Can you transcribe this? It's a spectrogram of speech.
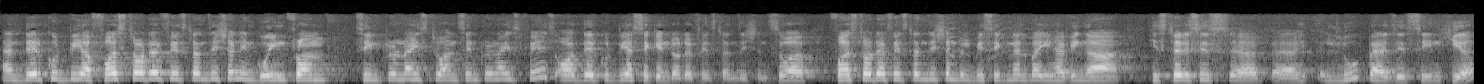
and there could be a first order phase transition in going from synchronized to unsynchronized phase or there could be a second order phase transition. So a first order phase transition will be signaled by having a hysteresis uh, uh, loop as is seen here.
